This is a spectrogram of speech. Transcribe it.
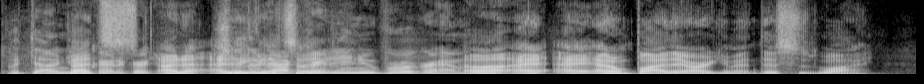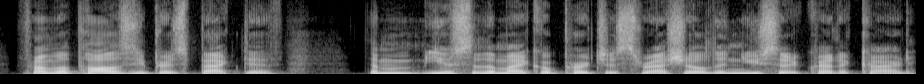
put down your That's- credit card. I- I so think they're not a- creating a new program. Uh, I, I I don't buy the argument. This is why. From a policy perspective, the use of the micro purchase threshold and use of the credit card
